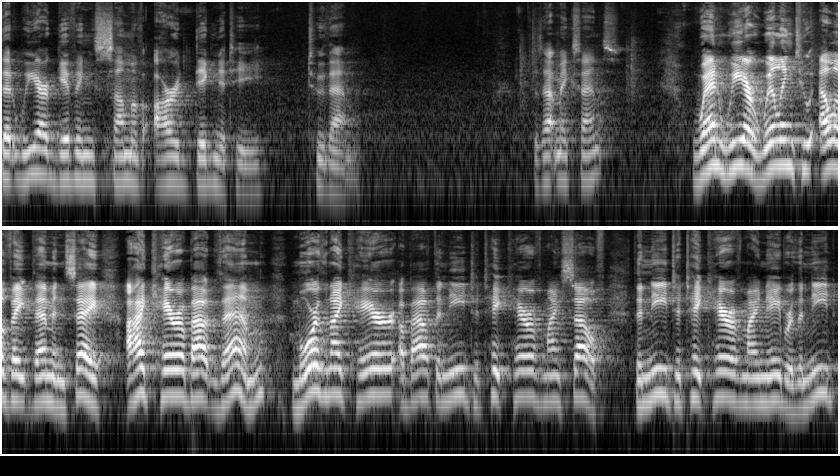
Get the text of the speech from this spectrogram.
that we are giving some of our dignity to them. Does that make sense? When we are willing to elevate them and say, I care about them more than I care about the need to take care of myself, the need to take care of my neighbor, the need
